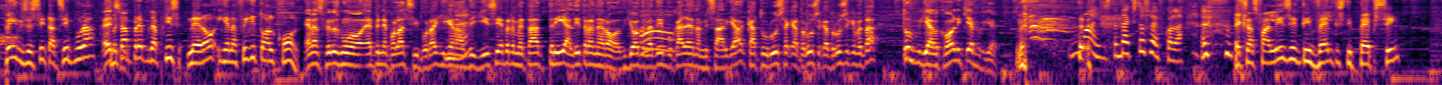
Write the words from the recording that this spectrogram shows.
Πίνεις εσύ τα τσίπουρα, Έτσι. μετά πρέπει να πιεις νερό για να φύγει το αλκοόλ. Ένας φίλος μου έπινε πολλά τσίπουρα και για να Ναι. οδηγήσει έπαιρνε μετά 3 λίτρα νερό. Δυο δηλαδή μπουκάλια ένα μισάρια, κατουρούσε, κατουρούσε, κατουρούσε και μετά του βγήκε αλκοόλ και έφευγε. Μάλιστα, εντάξει, τόσο εύκολα. Εξασφαλίζει τη βέλτιστη πέψη.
